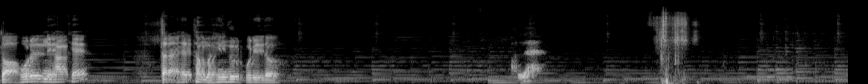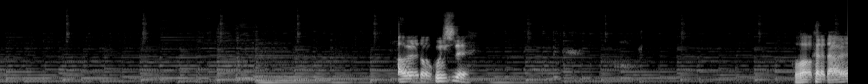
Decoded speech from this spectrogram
તો આ હુરેજની હાકે તારા હેથામાં હિંદુર પૂરી દઉં. ભલે હવે તો ખુશ ને? વખત આવે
